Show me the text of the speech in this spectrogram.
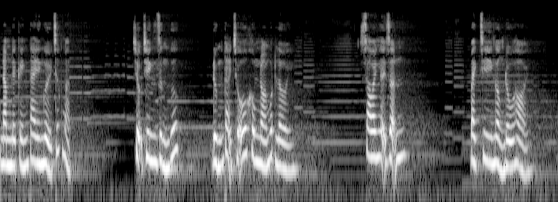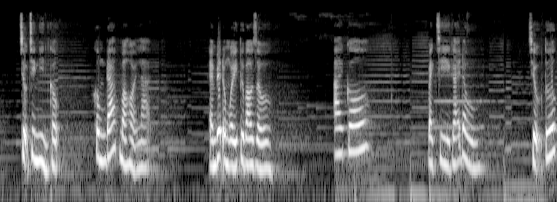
Nằm lấy cánh tay người trước mặt. Triệu Trinh dừng bước, Đứng tại chỗ không nói một lời. Sao anh lại giận? Bạch Trì ngẩng đầu hỏi. Triệu Trinh nhìn cậu, Không đáp mà hỏi lại. Em biết ông ấy từ bao giờ? Ai cơ? Bạch Trì gãi đầu. Triệu Tước.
